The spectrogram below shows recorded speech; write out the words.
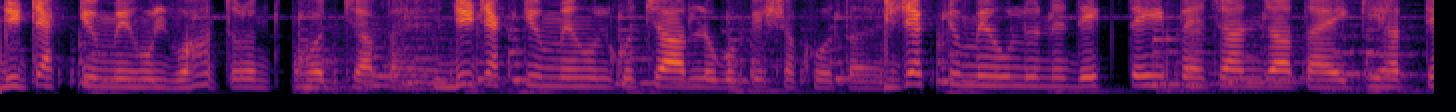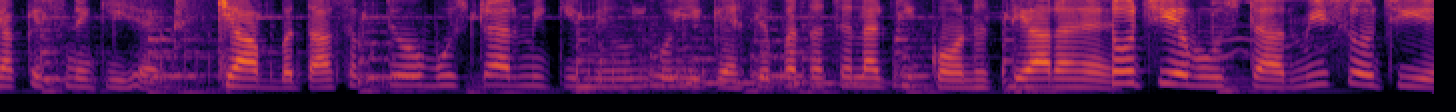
डिटेक्टिव मेहुल वहाँ तुरंत पहुँच जाता है। डिटेक्टिव मेहुल को चार लोगों पे शक होता है। डिटेक्टिव मेहुल उन्हें देखते ही पहचान जाता है कि हत्या किसने की है। क्या आप बता सकते हो बूस्ट आर्मी की मेहुल को ये कैसे पता चला कि कौन हत्यारा है? सोचिए बूस्ट आर्मी, सोचिए।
